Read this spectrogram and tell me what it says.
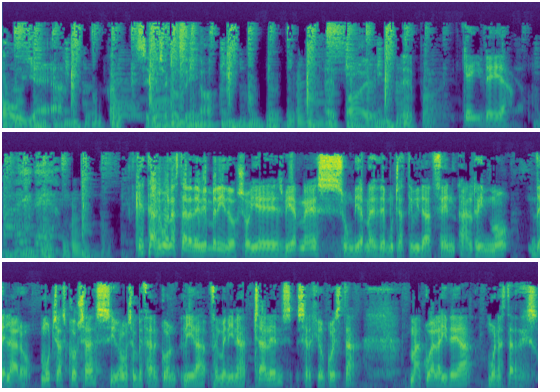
Oh yeah, si dice così, no? E poi, e poi... ¡Qué idea! ¿Qué tal? Buenas tardes, bienvenidos. Hoy es viernes, un viernes de mucha actividad en Al ritmo del aro. Muchas cosas y vamos a empezar con Liga Femenina Challenge. Sergio Cuesta, Macua la idea. Buenas tardes.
